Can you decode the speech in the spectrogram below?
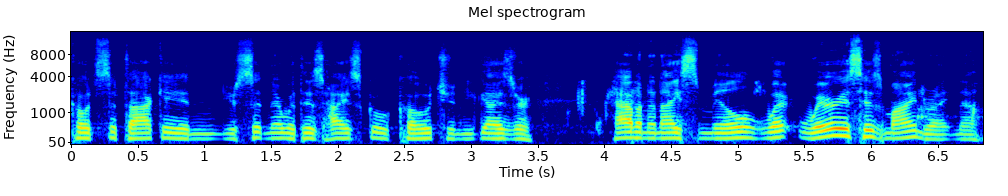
Coach Sitake and you're sitting there with his high school coach, and you guys are having a nice meal. Where, where is his mind right now?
